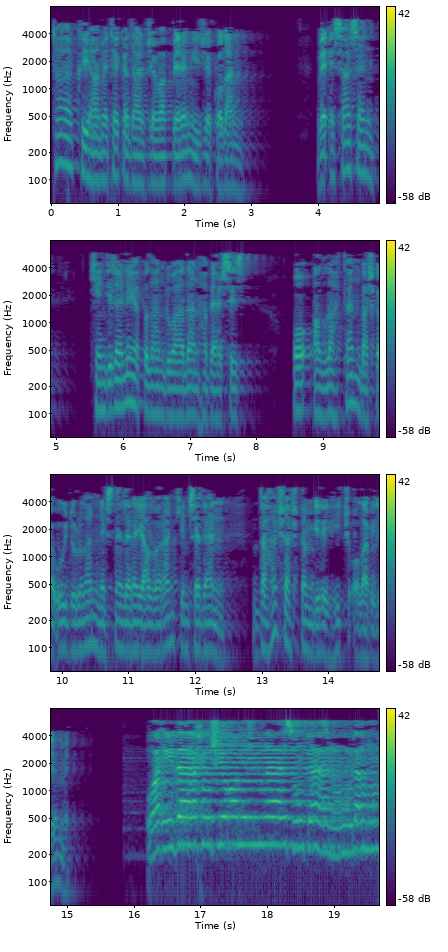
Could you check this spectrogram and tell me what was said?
ta kıyamete kadar cevap veremeyecek olan ve esasen kendilerine yapılan duadan habersiz, o Allah'tan başka uydurulan nesnelere yalvaran kimseden daha şaşkın biri hiç olabilir mi? وَإِذَا حُشِرَ النَّاسُ كَانُوا لَهُمْ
